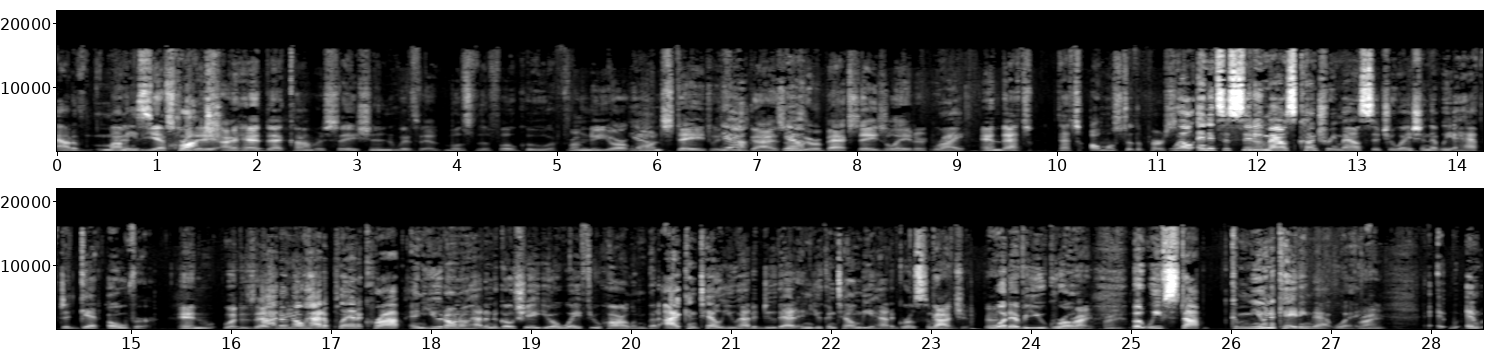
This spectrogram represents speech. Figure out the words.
out of mommy's Yesterday, crotch. I had that conversation with uh, most of the folk who were from New York Yeah. on stage with Yeah, you guys, yeah. and we were backstage later. Right. And that's that's almost to the person. Well, and it's a city Yeah. mouse, country mouse situation that we have to get over. and what does that I don't know how to plant a crop, and you don't know how to negotiate your way through Harlem. But I can tell you how to do that, and you can tell me how to grow some Got you, got you. whatever you grow. Right, right. But we've stopped communicating that way. Right. And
